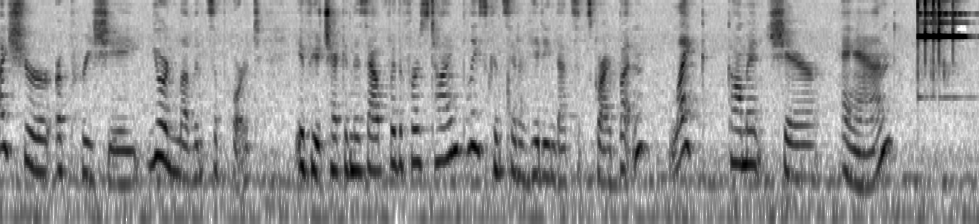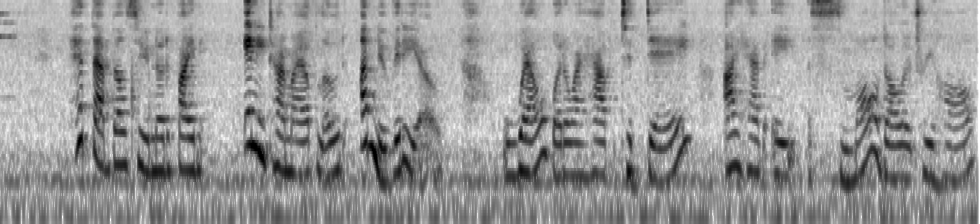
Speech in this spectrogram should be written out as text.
I sure appreciate your love and support. If you're checking this out for the first time, please consider hitting that subscribe button, like, comment, share, and hit that bell so you're notified anytime I upload a new video. Well, what do I have today? I have a small Dollar Tree haul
